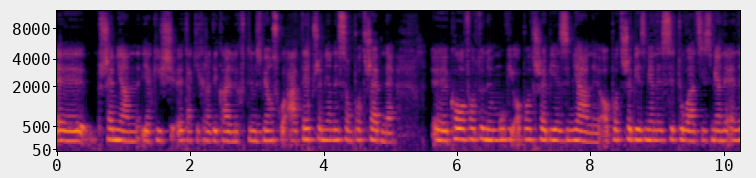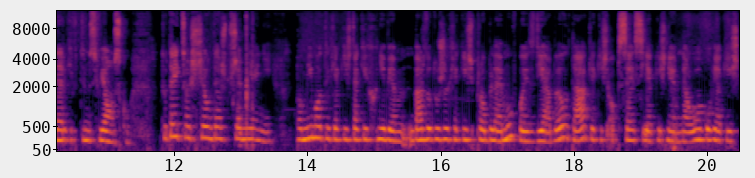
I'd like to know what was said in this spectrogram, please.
y, przemian jakichś e, takich radykalnych w tym związku, a te przemiany są potrzebne. Koło Fortuny mówi o potrzebie zmiany, o potrzebie zmiany sytuacji, zmiany energii w tym związku. Tutaj coś się też przemieni. Pomimo tych jakichś takich, nie wiem, bardzo dużych jakichś problemów, bo jest diabeł, tak? Jakichś obsesji, jakichś, nie wiem, nałogów, jakichś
